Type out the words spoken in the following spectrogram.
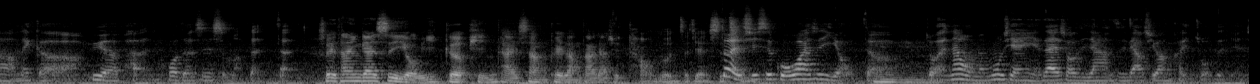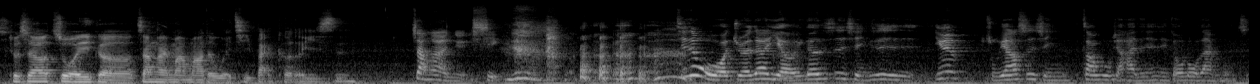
呃，那个育儿盆或者是什么等等，所以它应该是有一个平台上可以让大家去讨论这件事情。对，其实国外是有的。嗯对，那我们目前也在收集这样的资料，希望可以做这件事。就是要做一个障碍妈妈的维基百科的意思。障碍女性。其实我觉得有一个事情是因为主要事情照顾小孩这件事情都落在母子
